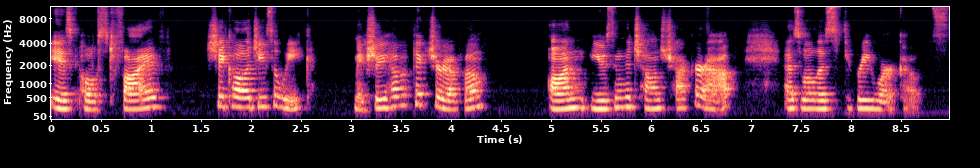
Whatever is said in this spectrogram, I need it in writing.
is post five Shakeologies a week. Make sure you have a picture of them on using the Challenge Tracker app, as well as three workouts.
